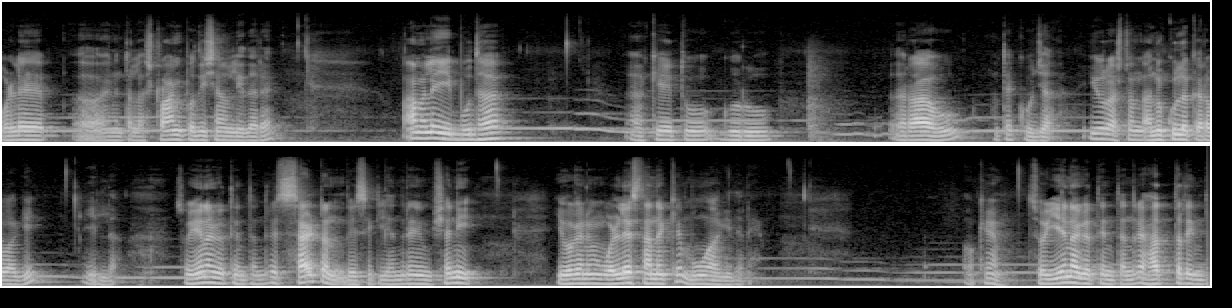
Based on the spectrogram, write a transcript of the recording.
ಒಳ್ಳೆ ಏನಂತಲ್ಲ ಸ್ಟ್ರಾಂಗ್ ಪೊಸಿಷನಲ್ಲಿದ್ದಾರೆ ಆಮೇಲೆ ಈ ಬುಧ ಕೇತು, ಗುರು, ರಾಹು ಮತ್ತು ಕುಜ. ಇವರು ಅಷ್ಟೊಂದು ಅನುಕೂಲಕರವಾಗಿ ಇಲ್ಲ. ಸೊ ಏನಾಗುತ್ತೆ ಅಂತಂದರೆ ಸ್ಯಾಟನ್ ಬೇಸಿಕ್ಲಿ ಅಂದರೆ, ಶನಿ ಇವಾಗ ನೀವು ಒಳ್ಳೆಯ ಸ್ಥಾನಕ್ಕೆ ಮೂವ್ ಆಗಿದ್ದಾನೆ. ಓಕೆ ಸೊ ಏನಾಗುತ್ತೆ ಅಂತಂದರೆ ಹತ್ತರಿಂದ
